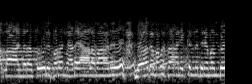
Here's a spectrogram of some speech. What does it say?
അള്ളാന്റെ റസൂൽ പറഞ്ഞ അടയാളമാണ് ലോകം അവസാനിക്കുന്നതിന് മുമ്പ്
